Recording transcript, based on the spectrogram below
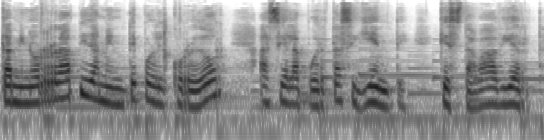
Caminó rápidamente por el corredor hacia la puerta siguiente, que estaba abierta.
